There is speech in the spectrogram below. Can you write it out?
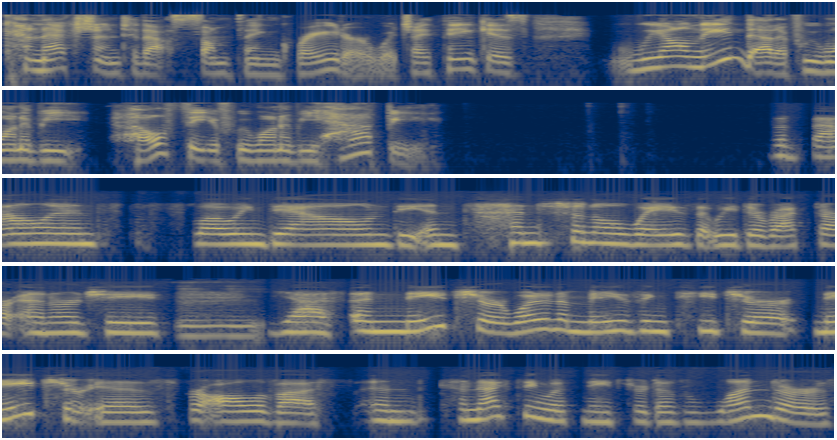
connection to that something greater, which I think is, we all need that if we want to be healthy, if we want to be happy. The balance, the slowing down, the intentional ways that we direct our energy. Mm-hmm. Yes. And nature, what an amazing teacher nature is for all of us. And connecting with nature does wonders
